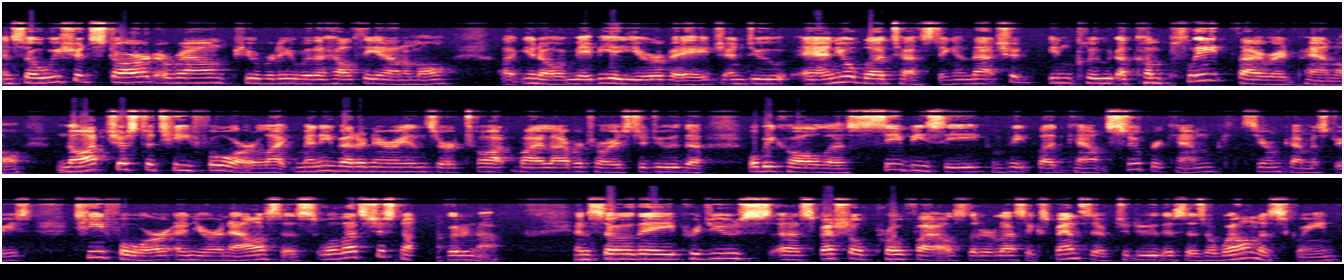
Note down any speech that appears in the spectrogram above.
And so we should start around puberty with a healthy animal, uh, you know, maybe a year of age, and do annual blood testing. And that should include a complete thyroid panel, not just a T4, like many veterinarians are taught by laboratories to do the what we call the CBC, complete blood count, super superchem, serum chemistries, T4, and urinalysis well, that's just not good enough. And so they produce uh, special profiles that are less expensive to do this as a wellness screen.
